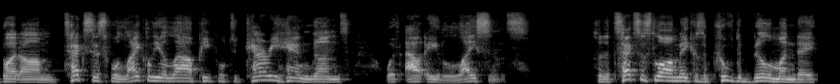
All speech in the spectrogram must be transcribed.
But um, Texas will likely allow people to carry handguns without a license. So the Texas lawmakers approved a bill Monday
